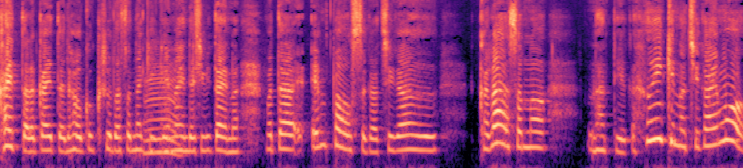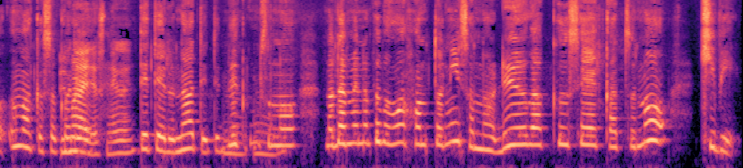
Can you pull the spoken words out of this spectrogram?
帰ったら帰ったで報告書出さなきゃいけないんだし、みたいな、またエンパウスが違うから、その、なんていうか、雰囲気の違いもうまくそこで。出てるなって言って、で、うんうんその、のだめの部分は本当にその留学生活の機微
